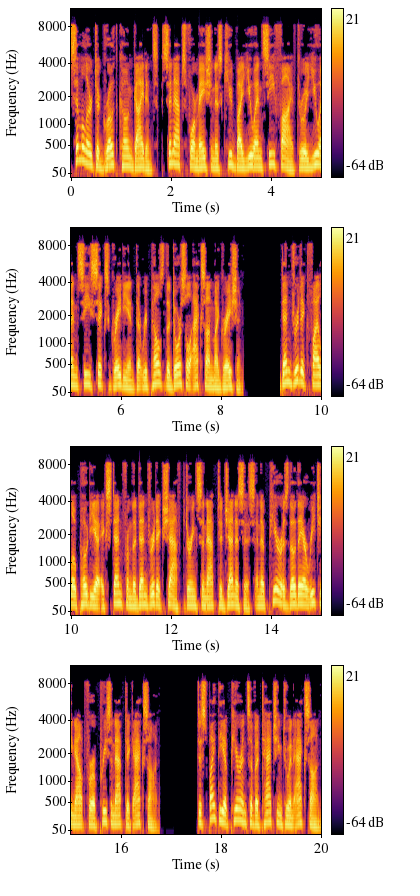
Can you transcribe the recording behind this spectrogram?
Similar to growth cone guidance, synapse formation is cued by UNC5 through a UNC6 gradient that repels the dorsal axon migration. Dendritic filopodia extend from the dendritic shaft during synaptogenesis and appear as though they are reaching out for a presynaptic axon. Despite the appearance of attaching to an axon,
